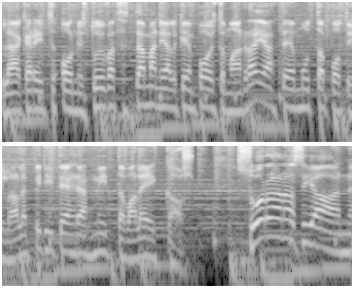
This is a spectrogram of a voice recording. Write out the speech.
Lääkärit onnistuivat tämän jälkeen poistamaan räjähteen, mutta potilaalle piti tehdä mittava leikkaus. Suoraan asiaan.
